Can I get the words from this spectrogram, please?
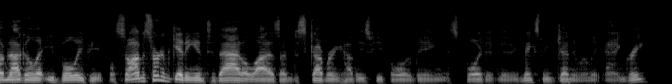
I'm not going to let you bully people. So I'm sort of getting into that a lot as I'm discovering how these people are being exploited. And it makes me genuinely angry.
